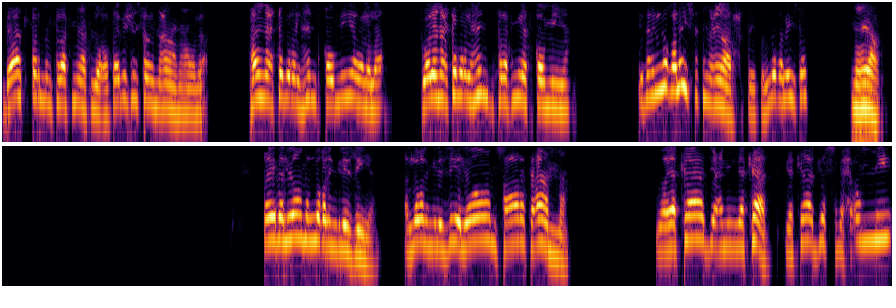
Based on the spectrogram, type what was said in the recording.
بأكثر من 300 لغة. طيب إيش نسوي معاهم هؤلاء؟ هل نعتبر الهند قومية ولا لا؟ ولا نعتبر الهند 300 قومية؟ إذا اللغة ليست معيار حقيقة اللغة ليست معيار. طيب اليوم اللغة الإنجليزية. اللغة الإنجليزية اليوم صارت عامة. ويكاد يعني يكاد يكاد يصبح أمي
